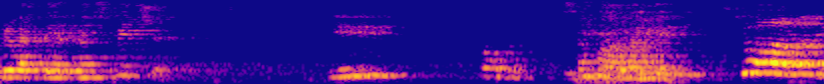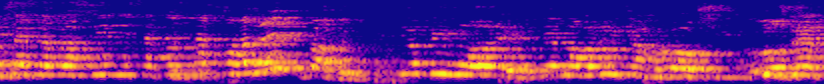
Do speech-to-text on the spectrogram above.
привезти якнайшвидше. І добре. Сама навіть. Що, ви вже согласилися, то з нас поговорить, бабу? Який говорить, не говорить, а гроші. Уже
